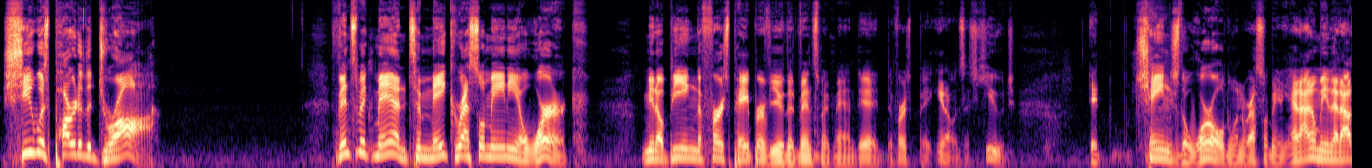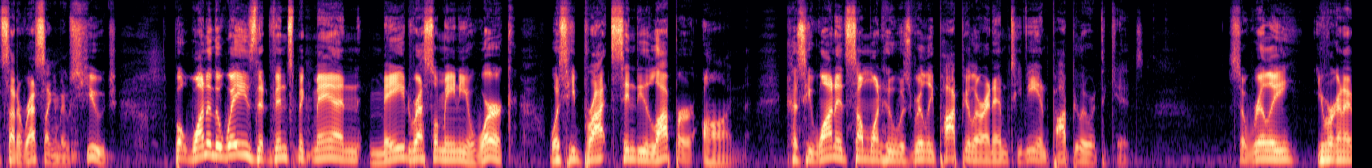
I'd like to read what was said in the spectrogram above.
She was part of the draw. Vince McMahon to make WrestleMania work, you know, being the first pay per view that Vince McMahon did, the first, you know, it's just huge. It changed the world when WrestleMania, and I don't mean that outside of wrestling, I mean, it was huge. But one of the ways that Vince McMahon made WrestleMania work was he brought Cyndi Lauper on because he wanted someone who was really popular on MTV and popular with the kids. So really, you were gonna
